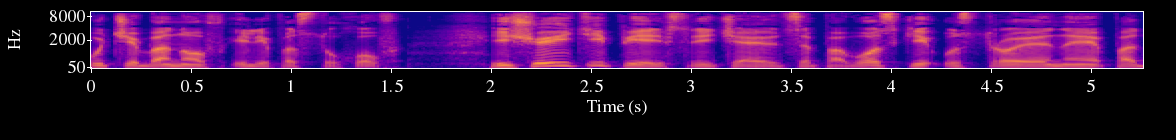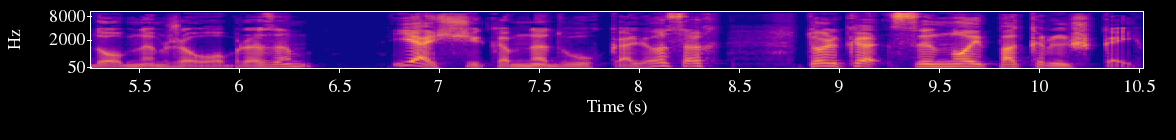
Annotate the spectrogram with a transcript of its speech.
у чебанов или пастухов еще и теперь встречаются повозки, устроенные подобным же образом, ящиком на двух колесах, только с иной покрышкой.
